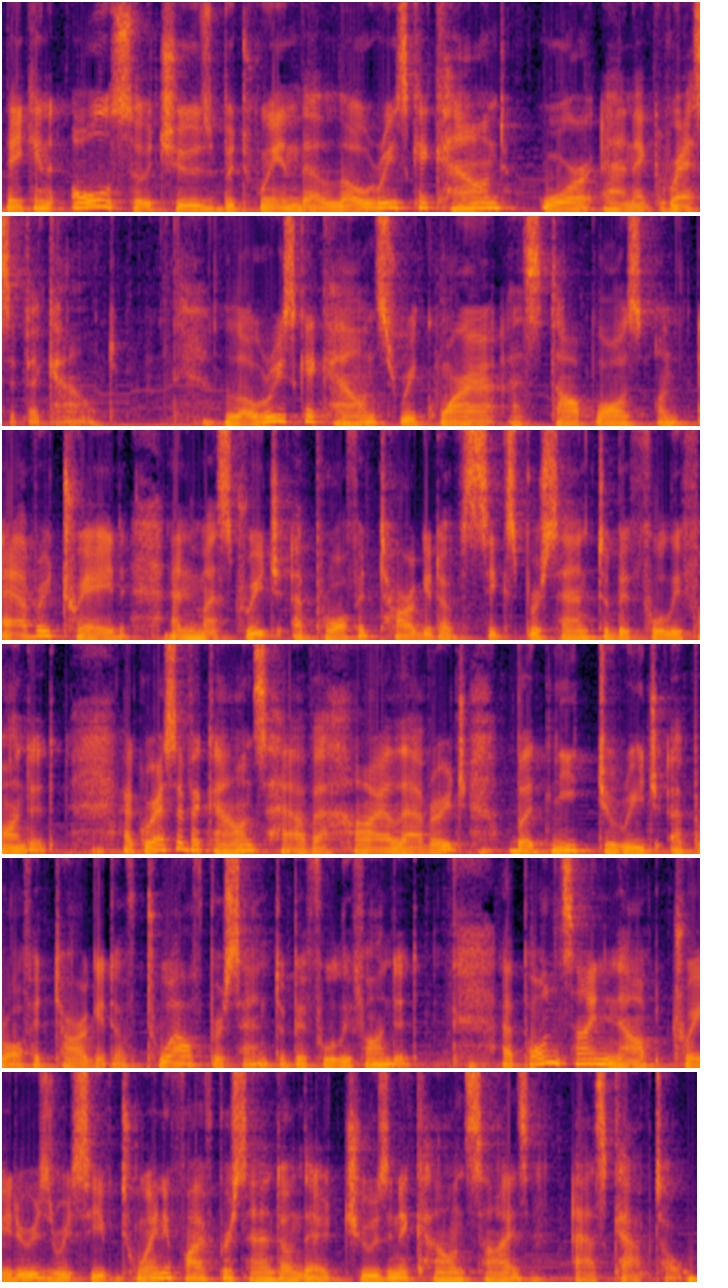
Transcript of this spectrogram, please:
They can also choose between the low-risk account or an aggressive account. Low-risk accounts require a stop loss on every trade and must reach a profit target of 6% to be fully funded. Aggressive accounts have a higher leverage but need to reach a profit target of 12% to be fully funded. Upon signing up, traders receive 25% on their chosen account size as capital.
